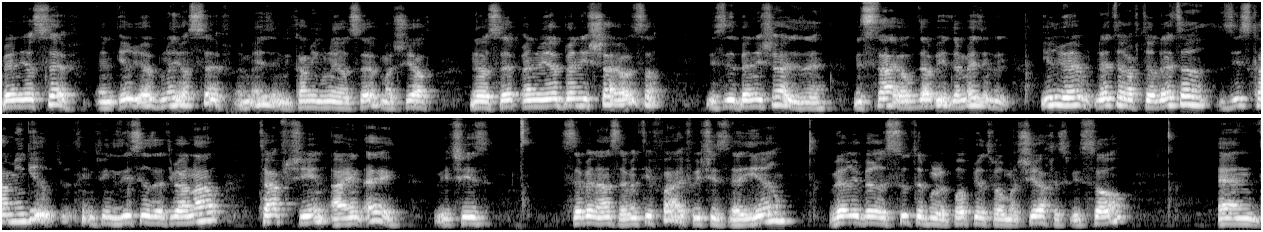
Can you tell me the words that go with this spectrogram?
ben Yosef. And here you have Bnei Yosef, amazingly, coming Bnei Yosef, Mashiach Yosef, and we have Ben Ishai also. This is Ben Ishai, the Messiah of David, amazingly. Here you have letter after letter, this coming year. In this year that we are now, Tafshin Ayin A, which is 775, which is a year very, very suitable, appropriate for Mashiach, as we saw. And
